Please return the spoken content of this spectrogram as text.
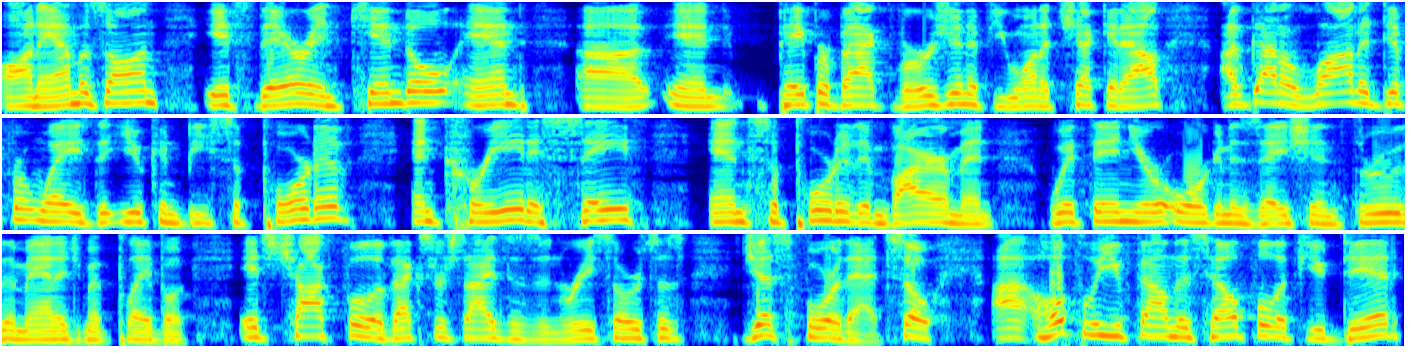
on Amazon, it's there in Kindle and uh, in paperback version if you want to check it out. I've got a lot of different ways that you can be supportive and create a safe and supported environment within your organization through the management playbook. It's chock full of exercises and resources just for that. So uh, hopefully you found this helpful. If you did,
